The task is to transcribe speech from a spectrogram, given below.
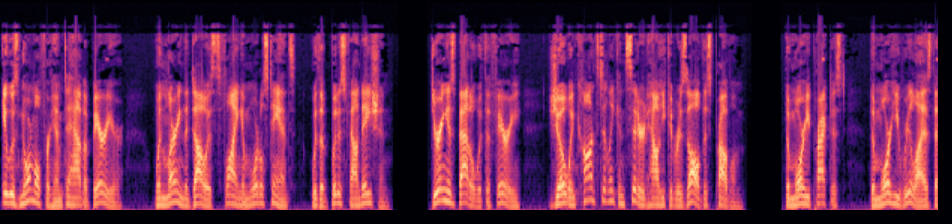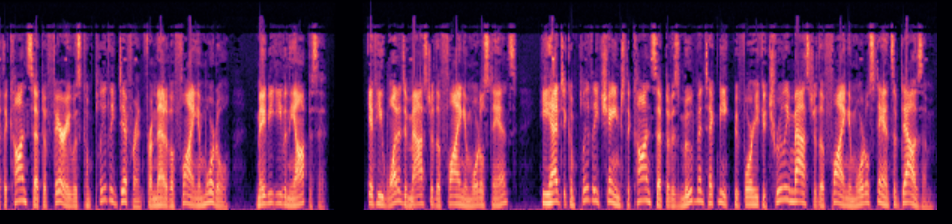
It was normal for him to have a barrier when learning the Taoist's flying immortal stance with a Buddhist foundation. During his battle with the fairy, Zhou Wen constantly considered how he could resolve this problem. The more he practiced, the more he realized that the concept of fairy was completely different from that of a flying immortal, maybe even the opposite. If he wanted to master the flying immortal stance, he had to completely change the concept of his movement technique before he could truly master the flying immortal stance of Taoism.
